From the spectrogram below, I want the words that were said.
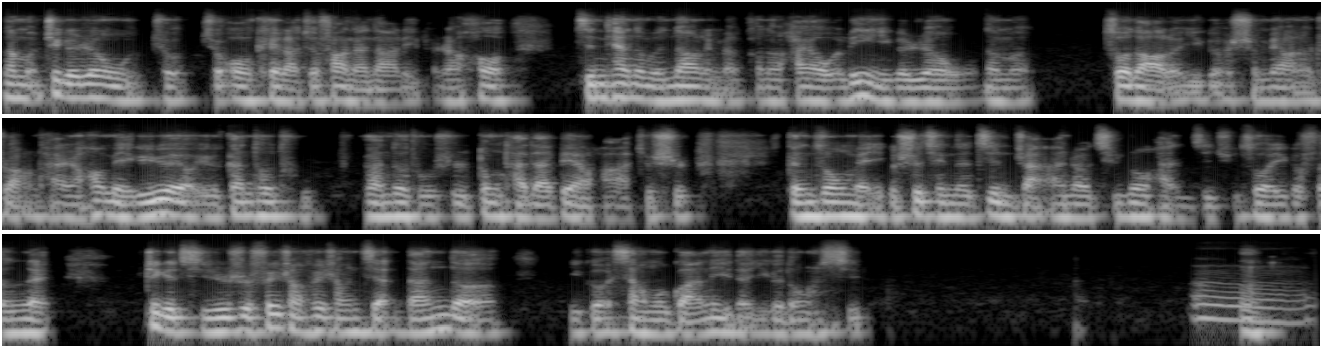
那么这个任务就就 OK 了，就放在那里了。然后今天的文档里面可能还有另一个任务，那么。做到了一个什么样的状态？然后每个月有一个甘特图，甘特图是动态在变化，就是跟踪每一个事情的进展，按照轻重缓急去做一个分类。这个其实是非常非常简单的一个项目管理的一个东西。嗯，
